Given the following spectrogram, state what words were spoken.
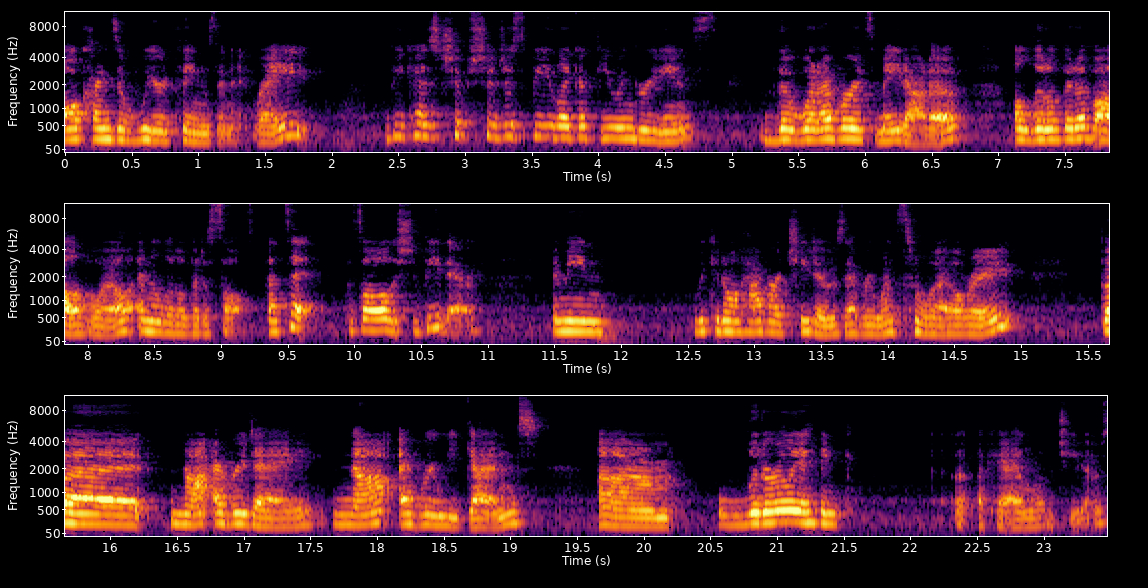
all kinds of weird things in it, right? Because chips should just be like a few ingredients, the whatever it's made out of, a little bit of olive oil, and a little bit of salt. That's it. That's all that should be there. I mean, we can all have our Cheetos every once in a while, right? But not every day, not every weekend. Um, literally, I think. uh, Okay, I love Cheetos.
